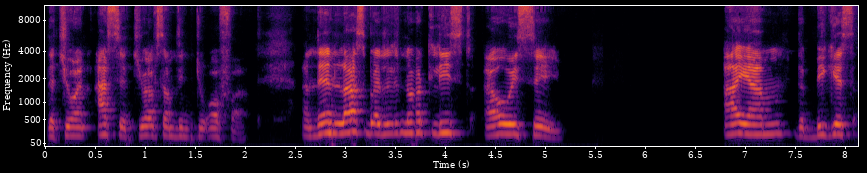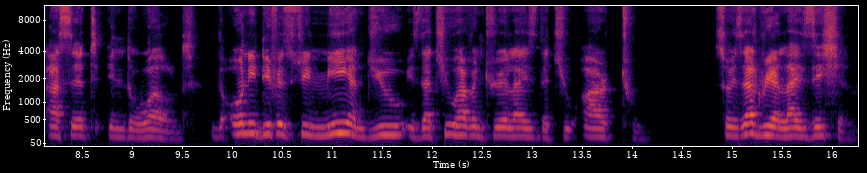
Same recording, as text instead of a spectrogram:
that you're an asset, you have something to offer. And then, last but not least, I always say, I am the biggest asset in the world. The only difference between me and you is that you haven't realized that you are too. So, is that realization,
